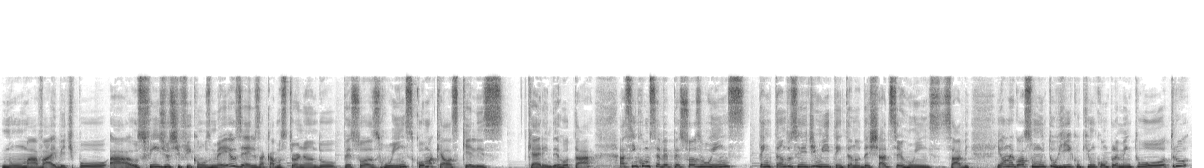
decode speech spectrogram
numa vibe tipo, ah, os fins justificam os meios, e aí eles acabam se tornando pessoas ruins, como aquelas que eles querem derrotar, assim como você vê pessoas ruins tentando se redimir, tentando deixar de ser ruins, sabe? E é um negócio muito rico que um complementa o outro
